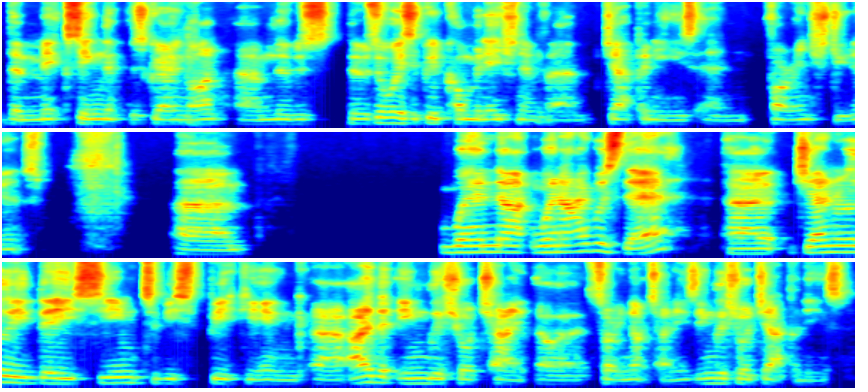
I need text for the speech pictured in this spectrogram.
the mixing that was going on. Um, there was there was always a good combination of um, Japanese and foreign students. Um, when uh, when I was there, uh, generally, they seem to be speaking uh, either English or Chinese, uh, sorry, not Chinese, English or Japanese.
